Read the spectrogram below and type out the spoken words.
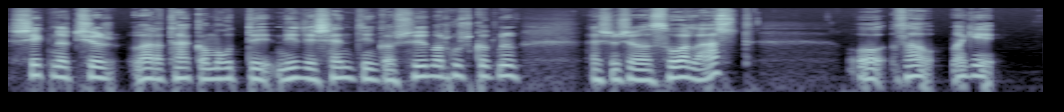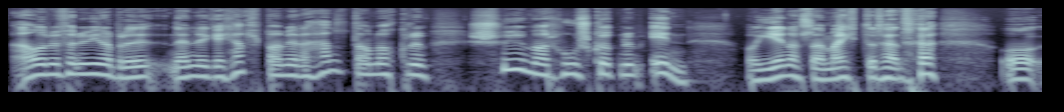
Signature var að taka á móti nýri sending á sumarhúsgögnum þessum sem að þóla allt og þá, Maggi, áður við fyrir vínabröði nefnir ekki að hjálpa mér að halda á nokkrum sumarhúsgögnum inn. Og ég náttúrulega mættur þetta og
